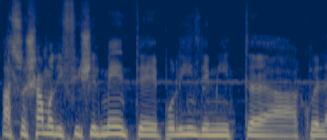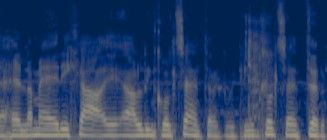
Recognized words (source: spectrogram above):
associamo difficilmente Paul Hindemith a quella che è l'America e al Lincoln Center, anche perché il Lincoln Center,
